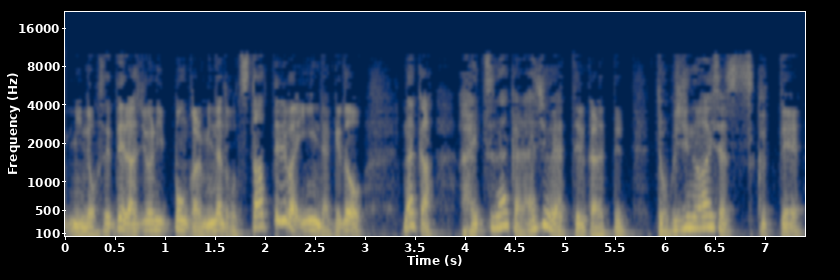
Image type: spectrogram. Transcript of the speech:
に乗せてラジオ日本からみんなのとこ伝わってればいいんだけど、なんか、あいつなんかラジオやってるからって、独自の挨拶作って、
